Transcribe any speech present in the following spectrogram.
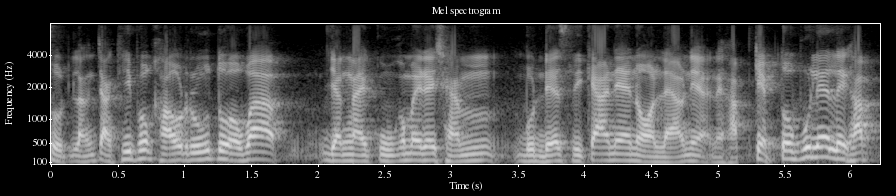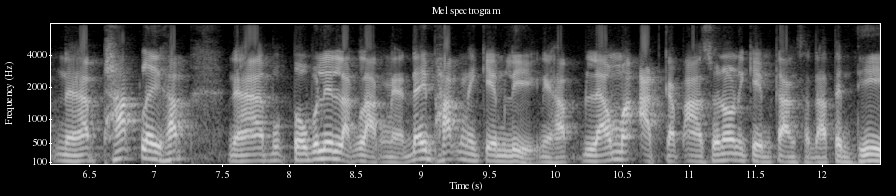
สุดหลังจากที่พวกเขารู้ตัวว่ายังไงกูก็ไม่ได้แชมป์บุนเดสลีกาแน่นอนแล้วเนี่ยนะครับเก็บตัวผู้เล่นเลยครับนะครับพักเลยครับนะฮะตัวผู้เล่นหลักๆเนี่ยได้พักในเกมลีกนะครับแล้วมาอัดกับอาร์เซนอลในเกมกลางสัปดาห์เต็มที่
